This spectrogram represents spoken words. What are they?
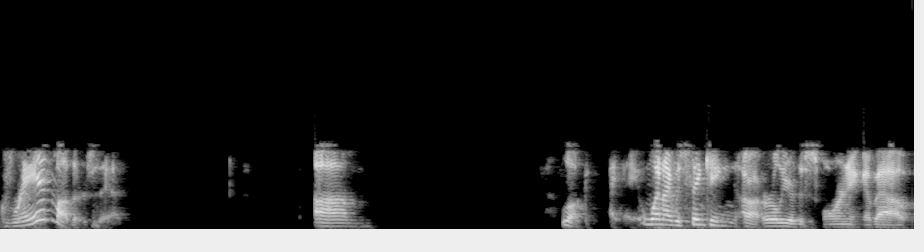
grandmother said. Um, look, when I was thinking uh, earlier this morning about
